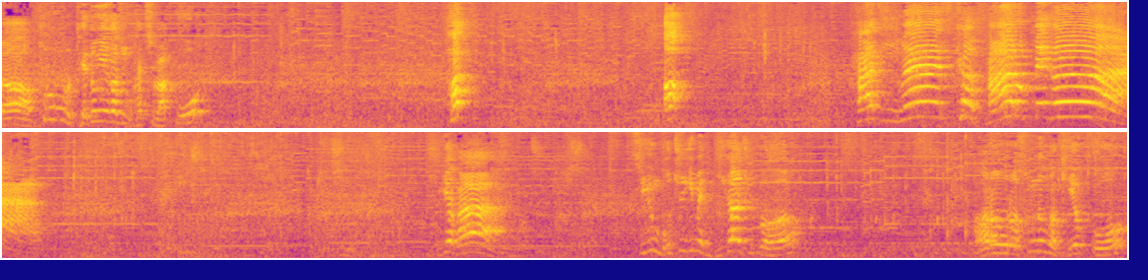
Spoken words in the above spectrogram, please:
자 프로브로 대동해가지고 같이 맞고. 핫. 아. 하지만 스커 바로 백업! 죽여봐. 지금 못 죽이면 네가 죽어. 어러우로 숨는 거 귀엽고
